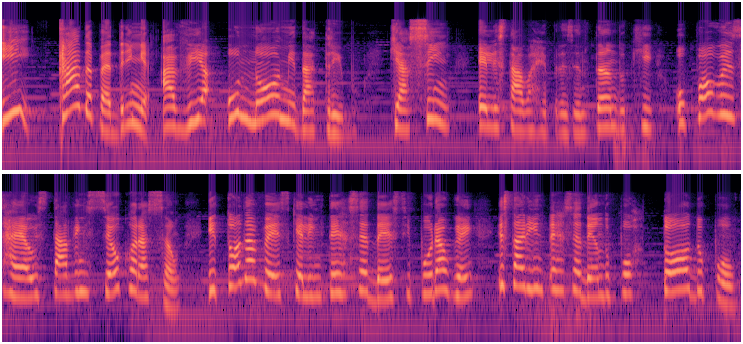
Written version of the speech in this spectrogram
E cada pedrinha havia o nome da tribo, que assim ele estava representando que o povo de Israel estava em seu coração e toda vez que ele intercedesse por alguém, estaria intercedendo por todo o povo,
